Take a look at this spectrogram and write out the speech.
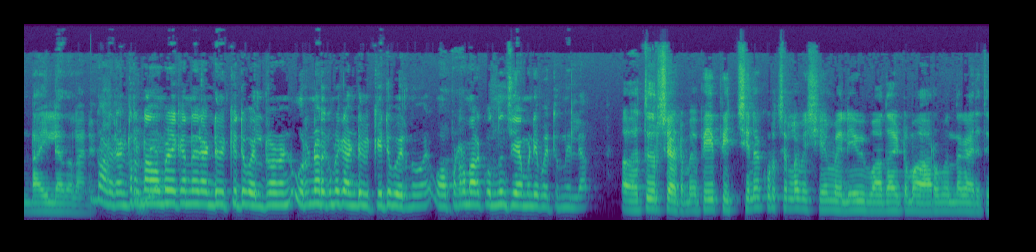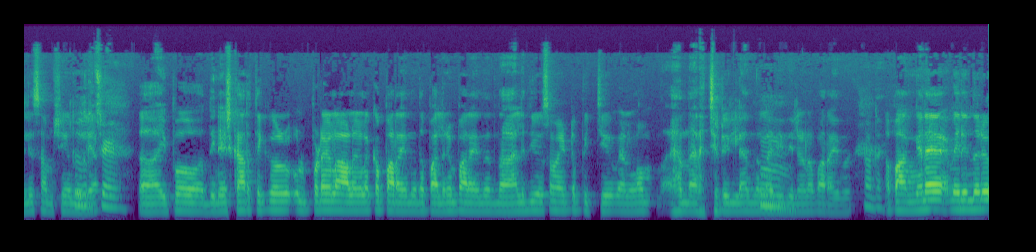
ഉണ്ടായില്ല എന്നുള്ളതാണ്. രണ്ട് തന്നെ രണ്ട് വിക്കറ്റ് റൺ എടുക്കുമ്പോൾ രണ്ട് വിക്കറ്റ് വരുന്നു. ഓപ്പണർമാർക്ക് ഒന്നും ചെയ്യാൻ വേണ്ടി പറ്റുന്നില്ല. തീർച്ചയായിട്ടും. ഇപ്പൊ ഈ പിച്ചിനെ കുറിച്ചുള്ള വിഷയം വലിയ വിവാദമായിട്ട് മാറും എന്ന കാര്യത്തിൽ സംശയമൊന്നുമില്ല. ഇപ്പോ ദിനേശ് കാർത്തിക് ഉൾപ്പെടെയുള്ള ആളുകളൊക്കെ പറയുന്നത് പലരും പറയുന്നത് നാല് ദിവസമായിട്ട് പിച്ച് വെള്ളം നനച്ചിട്ടില്ല എന്നുള്ള രീതിയിലാണ് പറയുന്നത്. അപ്പൊ അങ്ങനെ വരുന്നൊരു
